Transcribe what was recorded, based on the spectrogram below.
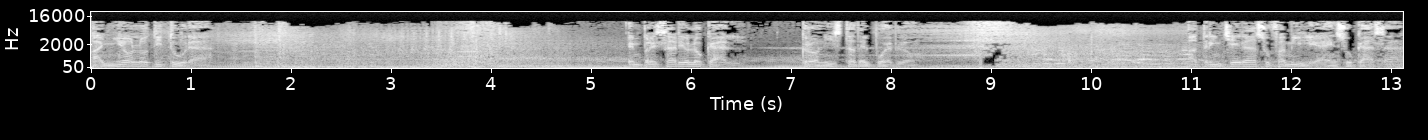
Añolo Ditura. Empresario local, cronista del pueblo. Atrinchera a su familia en su casa.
